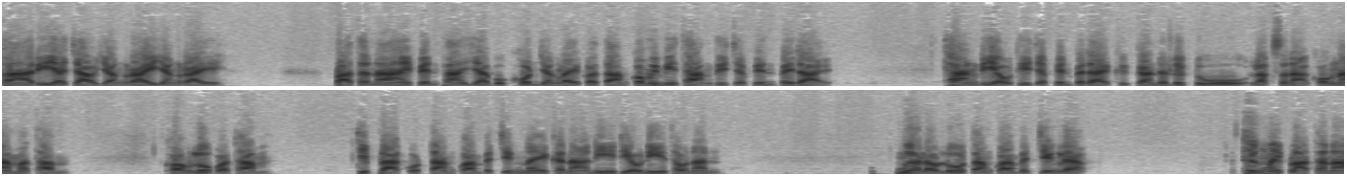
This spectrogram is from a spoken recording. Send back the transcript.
พระอริยเจ้าอย่างไรอย่างไร ปรารถนาให้เป็นพระอริยบุคคลอย่างไรก็ตาม ก็ไม่มีทางที่จะเป็นไปได้ ทางเดียวที่จะเป็นไปได้คือการระลึกดูลักษณะของนามธรรมของรูปธรรม ที่ปรากฏตามความเป็นจริงในขณะนี้เดี๋ยวนี้เท่านั้น เมื่อเรารู้ตามความเป็นจริงแล้ว ถึงไม่ปรารถนา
